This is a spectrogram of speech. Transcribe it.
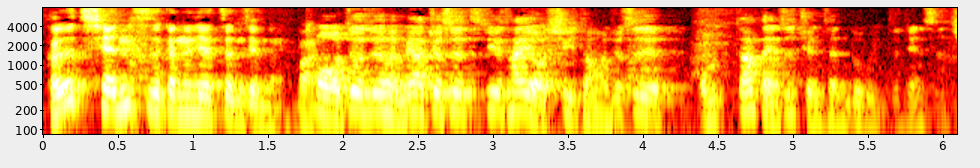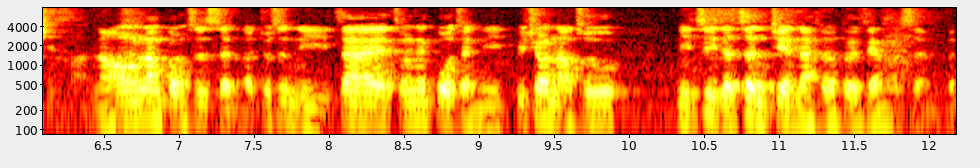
可是签字跟那些证件怎么办？哦，就就很妙，就是因为它有系统，就是我们它等于是全程录影这件事情嘛，然后让公司审核，就是你在中间过程你必须要拿出你自己的证件来核对这样的身份，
